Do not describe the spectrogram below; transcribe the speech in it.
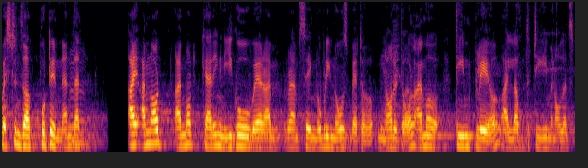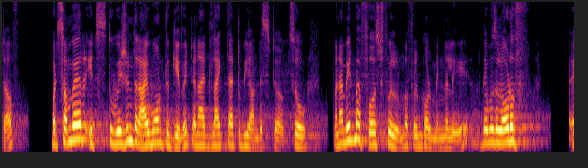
questions are put in and that I, I'm not I'm not carrying an ego where I'm where I'm saying nobody knows better. not at all. I'm a team player. I love the team and all that stuff. But somewhere it's the vision that I want to give it, and I'd like that to be undisturbed. So when I made my first film, a film called Minnale, there was a lot of uh,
